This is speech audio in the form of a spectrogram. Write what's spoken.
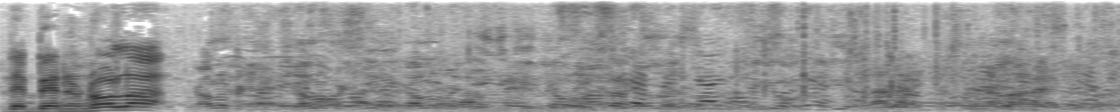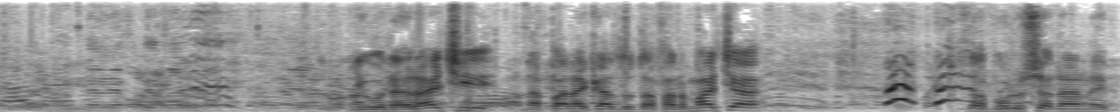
Δεν μπαίνουν όλα. Λίγο νεράκι, να πάνε κάτω τα φαρμάκια. Θα μπορούσαν να είναι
